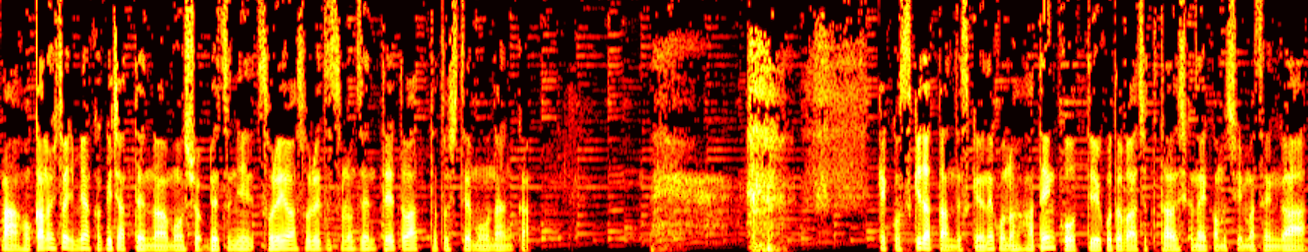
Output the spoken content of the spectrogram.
まあ他の人に迷惑かけちゃってるのはもうしょ別にそれはそれでその前提とあったとしてもなんか結構好きだったんですけどね、この破天荒っていう言葉はちょっと正しくないかもしれませんが、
